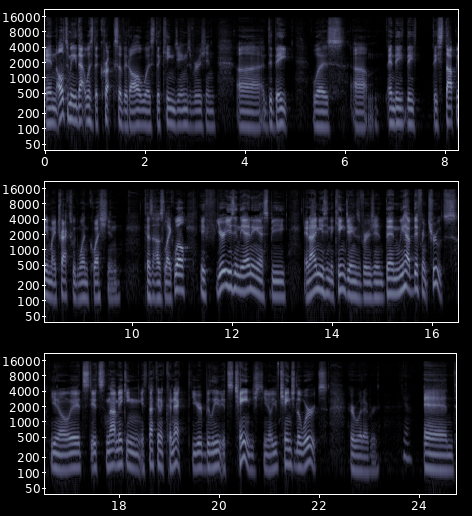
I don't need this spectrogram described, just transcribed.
And ultimately that was the crux of it all was the King James version uh, debate was um, and they, they they stopped me in my tracks with one question. because I was like, well, if you're using the NASB and I'm using the King James version, then we have different truths. You know, it's it's not making it's not going to connect. Your belief it's changed. You know, you've changed the words or whatever. Yeah. And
